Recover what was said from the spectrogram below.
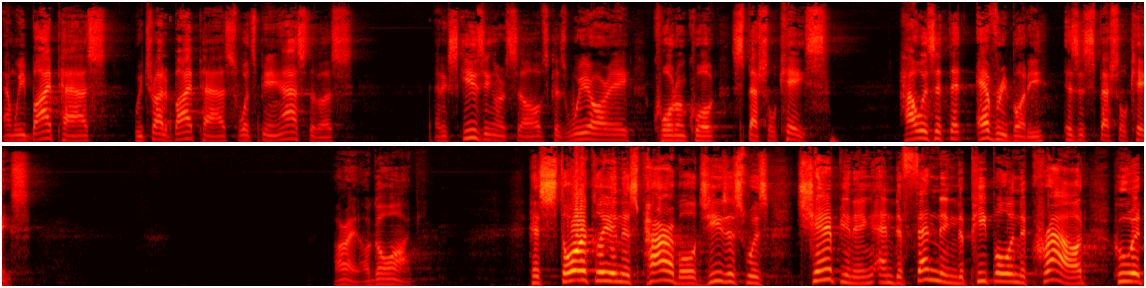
And we bypass, we try to bypass what's being asked of us and excusing ourselves because we are a quote unquote special case. How is it that everybody is a special case? All right, I'll go on. Historically, in this parable, Jesus was championing and defending the people in the crowd who had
